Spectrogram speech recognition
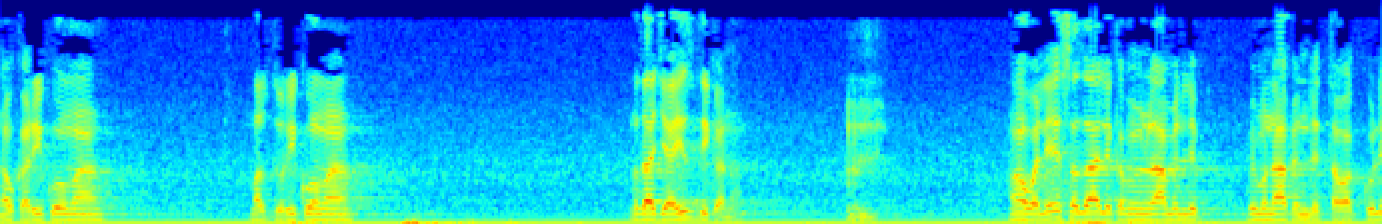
نوکری کومه مزدوری کومه نو دا جایز دي کنه ها وليس ذلك بمنافن بمنافن للتوکل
